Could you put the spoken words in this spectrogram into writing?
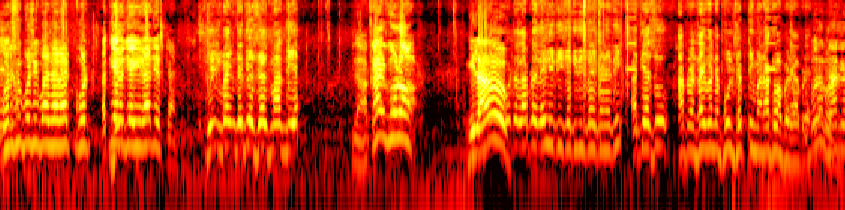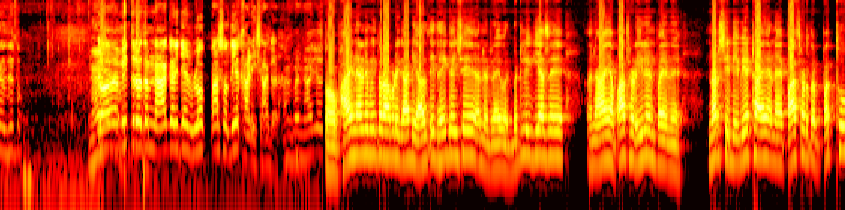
વર્ષો પછી પાછા રાજકોટ. અત્યારે જઈ રાજસ્થાન. ગિરીશભાઈ ને જગ્યાએ સેલ્ફ માર દે હકાય ઘોડો? ગિલાઓ હોટલ આપણે લઈ લીધી છે ગિરીશભાઈ કણેથી અત્યારે શું? આપણા ડ્રાઈવરને ફૂલ સેફટીમાં રાખવા પડે આપણે. તો. હવે મિત્રો તમને આગળ જઈને બ્લોગ પાછો દેખાડીશ આગળ. તો ફાઇનલી મિત્રો આપણી ગાડી હાલતી થઈ ગઈ છે અને ડ્રાઈવર બદલી ગયા છે. અને અહીંયા પાછળ હિરેનભાઈ ને નરસિંહ બે બેઠા છે અને પાછળ તો પથ્થુ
